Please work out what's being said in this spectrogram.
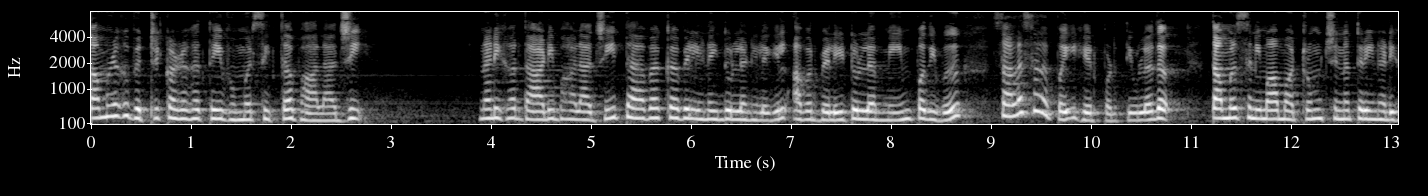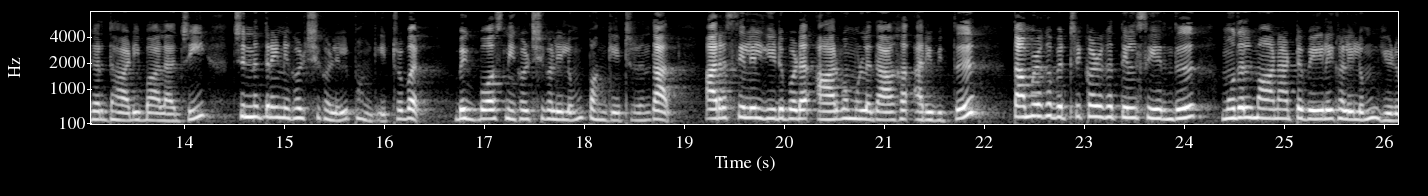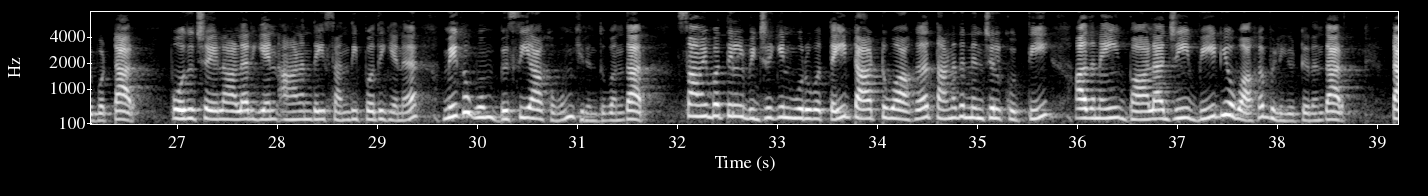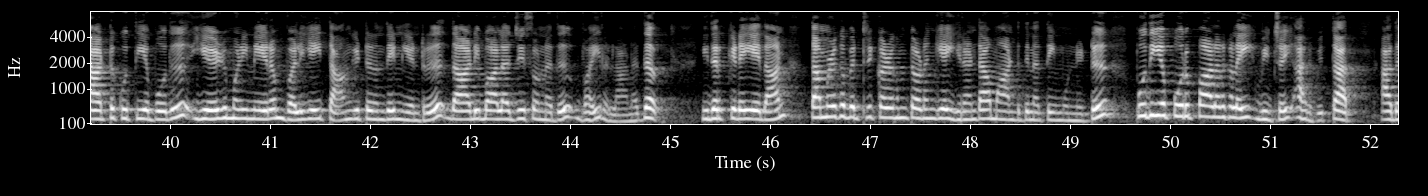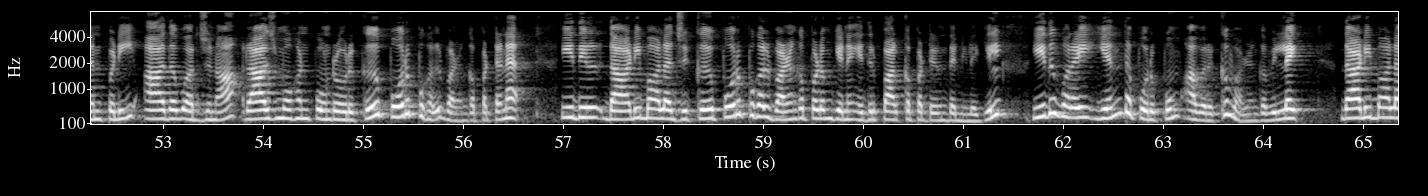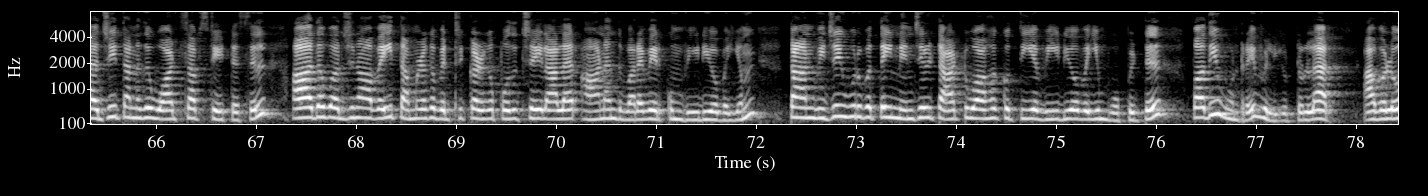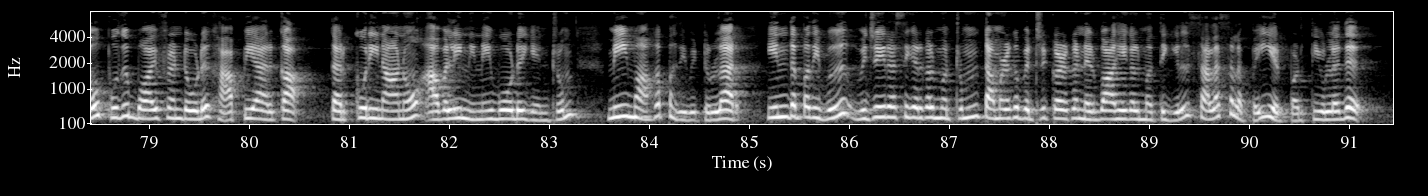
தமிழக வெற்றிக் கழகத்தை விமர்சித்த பாலாஜி. நடிகர் தாடி பாலாஜி தவக்கவில் இணைந்துள்ள நிலையில் அவர் வெளியிட்டுள்ள மீம் பதிவு சலசலப்பை ஏற்படுத்தியுள்ளது. தமிழ் சினிமா மற்றும் சின்னத்திரை நடிகர் தாடி பாலாஜி சின்னத்திரை நிகழ்ச்சிகளில் பங்கேற்றவர். பிக் பாஸ் நிகழ்ச்சிகளிலும் பங்கேற்றிருந்தார். அரசியலில் ஈடுபட ஆர்வமுள்ளதாக அறிவித்து தமிழக வெற்றிக் கழகத்தில் சேர்ந்து முதல் மாநாட்டு வேலைகளிலும் ஈடுபட்டார். பொதுச் செயலாளர் என். ஆனந்தை சந்திப்பது என மிகவும் பிஸியாகவும் இருந்து வந்தார். சமீபத்தில் விஜயின் உருவத்தை டாட்டுவாக தனது நெஞ்சில் குத்தி அதனை பாலாஜி வீடியோவாக வெளியிட்டிருந்தார். டாட்டு குத்திய போது ஏழு மணி நேரம் வழியை தாங்கிட்டிருந்தேன் என்று தாடி பாலாஜி சொன்னது வைரலானது. இதற்கிடையேதான் தமிழக வெற்றிக் கழகம் தொடங்கிய இரண்டாம் ஆண்டு தினத்தை முன்னிட்டு புதிய பொறுப்பாளர்களை விஜய் அறிவித்தார். அதன்படி ஆதவ் அர்ஜுனா ராஜ்மோகன் போன்றோருக்கு பொறுப்புகள் வழங்கப்பட்டன. இதில் தாடி பாலாஜிக்கு பொறுப்புகள் வழங்கப்படும் என எதிர்பார்க்கப்பட்டிருந்த நிலையில் இதுவரை எந்த பொறுப்பும் அவருக்கு வழங்கவில்லை. தாடி பாலாஜி தனது வாட்ஸ்அப் ஸ்டேட்டஸில் ஆதவ் அர்ஜுனாவை தமிழக வெற்றிக்கழக பொதுச் செயலாளர் ஆனந்த் வரவேற்கும் வீடியோவையும் தான் விஜய் உருவத்தை நெஞ்சில் டாட்டுவாக குத்திய வீடியோவையும் ஒப்பிட்டு பதிவு ஒன்றை வெளியிட்டுள்ளார். அவளோ புது பாய் ஃப்ரெண்டோடு ஹாப்பியா இருக்கா? தற்கூறினானோ அவளின் நினைவோடு என்றும் மீமாக பதிவிட்டுள்ளார். இந்த பதிவு விஜய் ரசிகர்கள் மற்றும் தமிழக வெற்றிக்கழக நிர்வாகிகள் மத்தியில் சலசலப்பை ஏற்படுத்தியுள்ளது.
